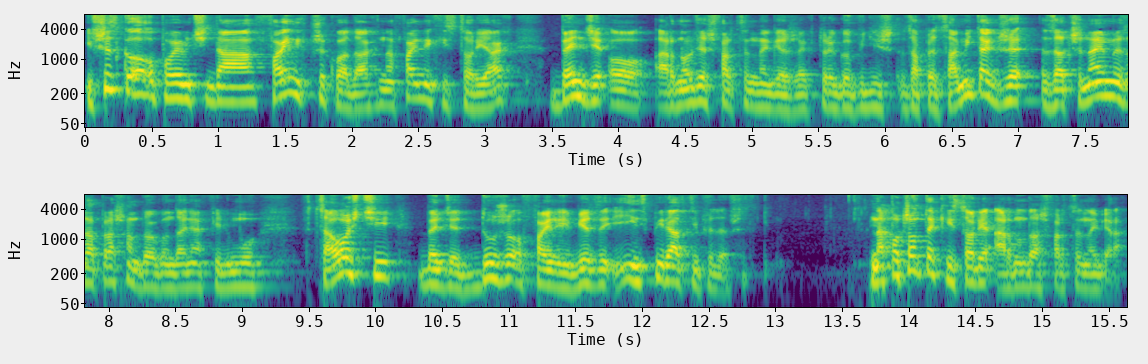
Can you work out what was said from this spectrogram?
I wszystko opowiem Ci na fajnych przykładach, na fajnych historiach. Będzie o Arnoldzie Schwarzeneggerze, którego widzisz za plecami. Także zaczynajmy. Zapraszam do oglądania filmu w całości. Będzie dużo fajnej wiedzy i inspiracji przede wszystkim. Na początek historia Arnolda Schwarzeneggera.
